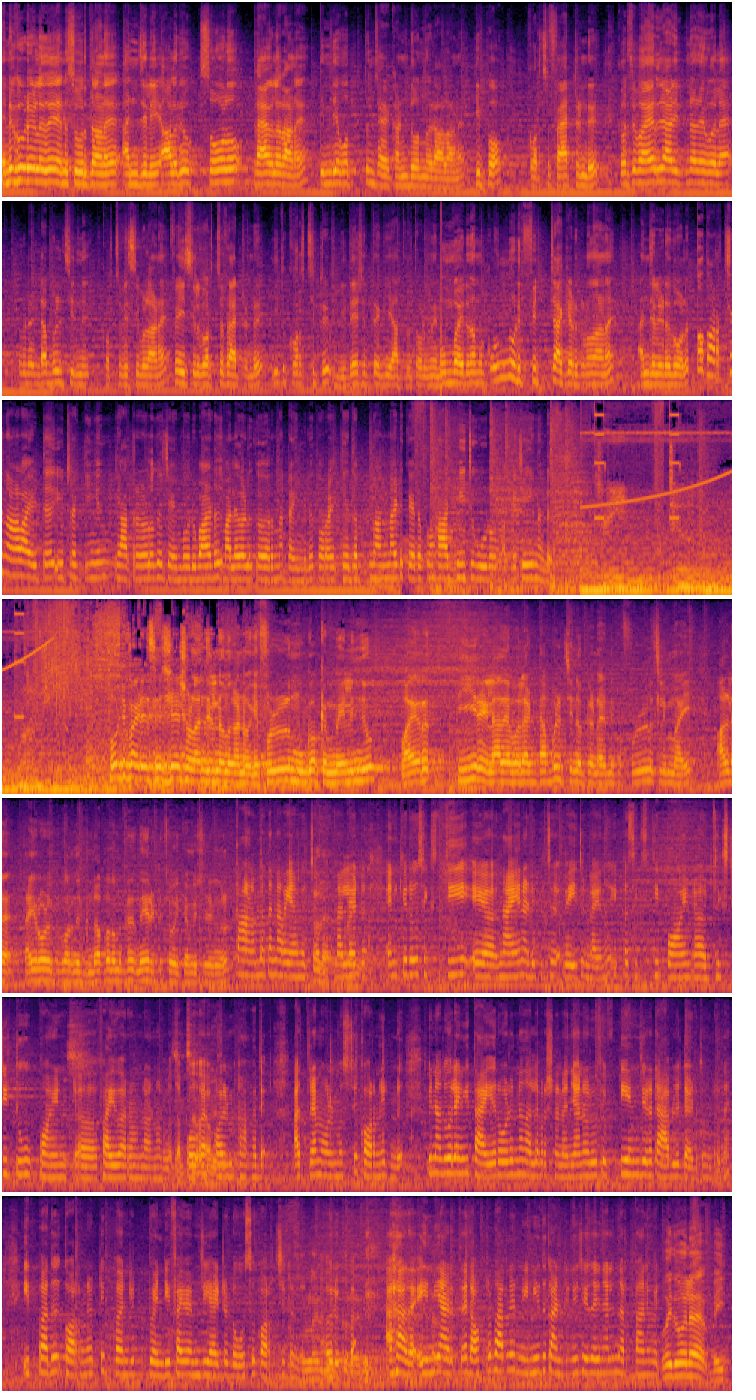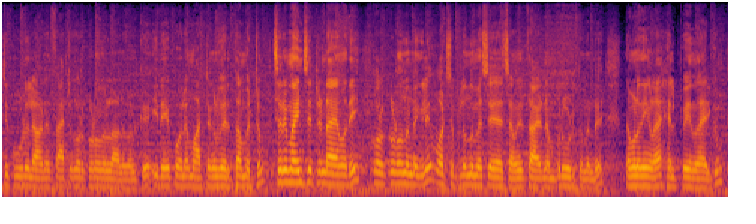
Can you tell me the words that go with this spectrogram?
എന്റെ കൂടെയുള്ളത് എന്റെ സുഹൃത്താണ് അഞ്ജലി. ആളൊരു സോളോ ട്രാവലറാണ് ഇന്ത്യ മൊത്തം കണ്ടു കണ്ടുവന്ന ഒരാളാണ്. ഇപ്പോൾ കുറച്ച് ഫാറ്റ് ഉണ്ട്. കുറച്ച് വയർ ചാടിയിട്ടുണ്ട് അതേപോലെ. ഇവിടെ ഡബിൾ ചിന്ന് കുറച്ച് വിസിബിൾ ആണ്. ഫേസിൽ കുറച്ച് ഫാറ്റ് ഉണ്ട്. ഇത് കുറച്ചിട്ട് വിദേശത്തേക്ക് യാത്ര തുടങ്ങുന്നതിന് മുമ്പായിട്ട് നമുക്ക് ഒന്നുകൂടി ഫിറ്റ് ആക്കി എടുക്കണമെന്നാണ് അഞ്ജലിയുടെ ഗോൾ ഇപ്പോൾ കുറച്ച് നാളായിട്ട് ഈ ട്രക്കിങ്ങും യാത്രകളൊക്കെ ചെയ്യുമ്പോൾ ഒരുപാട് മലകൾ കയറുന്ന ടൈമിൽ കുറേ കിതപ്പ് നന്നായിട്ട് കിതപ്പും ഹാർട്ട് ബീറ്റ് കൂടുകയും ഒക്കെ ചെയ്യുന്നുണ്ട്. ഫോർട്ടി ഫൈവ് ഡേയ്സിന് ശേഷമുള്ള അഞ്ജലിനെ ഒന്ന് കണ്ടു നോക്കിയാൽ ഫുള്ള് മുഖമൊക്കെ മെലിഞ്ഞു വയറ് തീരെ ഇല്ല അതേപോലെ ഡബിൾ ചിന്നൊക്കെ ഉണ്ടായിരുന്നു. ഇപ്പോൾ ഫുള്ള് സ്ലിമ്മായി ആളുടെ തൈറോയ്ഡ് ഒക്കെ കുറഞ്ഞിട്ടുണ്ട്. അപ്പോൾ നമുക്ക് നേരിട്ട് ചോദിക്കാൻ വിഷയങ്ങൾ. കാണുമ്പോൾ തന്നെ അറിയാൻ പറ്റും. നല്ലതായിട്ട് എനിക്കൊരു സിക്സ്റ്റി നയൻ അടുപ്പിച്ച് വെയിറ്റ് ഉണ്ടായിരുന്നു. ഇപ്പോൾ sixty point sixty two point five അറൗണ്ടാണ് ഉള്ളത് അപ്പോൾ അതെ. അത്രയും ഓൾമോസ്റ്റ് കുറഞ്ഞിട്ടുണ്ട്. പിന്നെ അതുപോലെ എനിക്ക് തൈറോയിഡിന്റെ നല്ല പ്രശ്നമുണ്ട്. ഞാനൊരു ഫിഫ്റ്റി എം ജിയുടെ ടാബ്ലറ്റ് എടുത്തുകൊണ്ടിരുന്നത് ഇപ്പം അത് കുറഞ്ഞിട്ട് ഇപ്പോൾ എനിക്ക് ട്വന്റി ഫൈവ് എം ജി ആയിട്ട് ഡോസ് കുറച്ചിട്ടുണ്ട്. ഒരു അതെ. ഇനി അടുത്ത ഡോക്ടർ പറഞ്ഞിട്ടുണ്ട്. ഇനി ഇത് കണ്ടിന്യൂ ചെയ്ത് കഴിഞ്ഞാൽ നിർത്താനും പറ്റും ഇതുപോലെ വെയിറ്റ് കൂടുതലാണ് ഫാറ്റ് കുറക്കണമെന്നുള്ള ആളുകൾക്ക് ഇതേപോലെ മാറ്റങ്ങൾ വരുത്താൻ പറ്റും. ചെറിയ മൈൻഡ് സെറ്റ് ഉണ്ടായാൽ മതി. കുറക്കണമെന്നുണ്ടെങ്കിൽ വാട്സപ്പിൽ ഒന്ന് മെസ്സേജ് അയച്ചാൽ മതി. താഴെ നമ്പർ കൊടുക്കുന്നുണ്ട്. നമ്മൾ നിങ്ങളെ ഹെൽപ്പ് ചെയ്യുന്നതായിരിക്കും.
